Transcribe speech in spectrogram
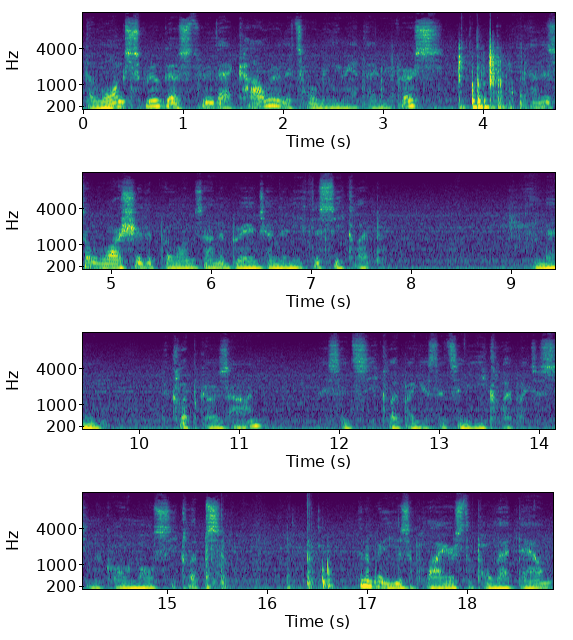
the long screw goes through that collar that's holding your anti-reverse. Now there's a washer that belongs on the bridge underneath the C-clip. And then the clip goes on. I said C-clip, I guess that's an E-clip. I just seem to call them all C-clips. Then I'm going to use the pliers to pull that down.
